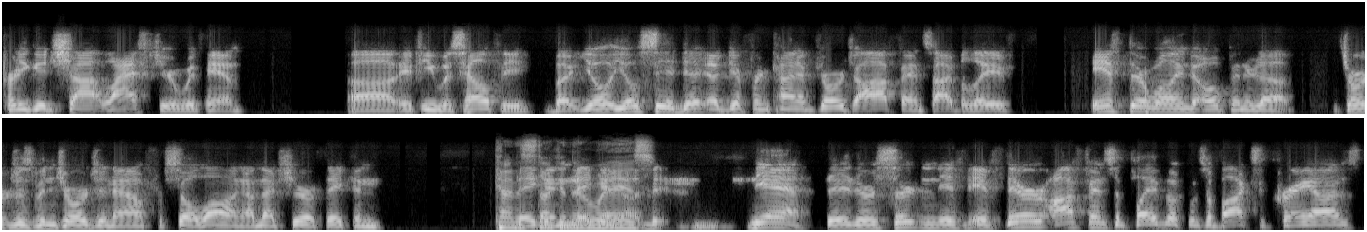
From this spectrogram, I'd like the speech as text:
pretty good shot last year with him uh, if he was healthy. But you'll you'll see a, di- a different kind of Georgia offense, I believe, if they're willing to open it up. Georgia's been Georgia now for so long. I'm not sure if they can. Kind of stuck can, in their they can- ways. yeah, there, there are certain. If if their offensive playbook was a box of crayons,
